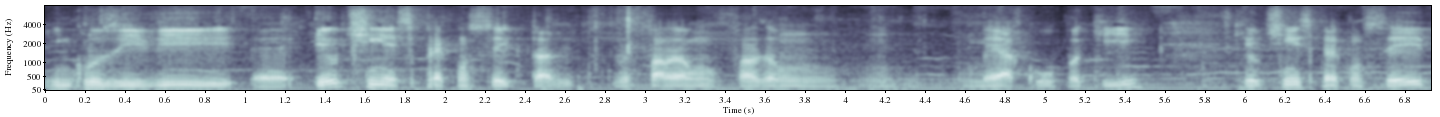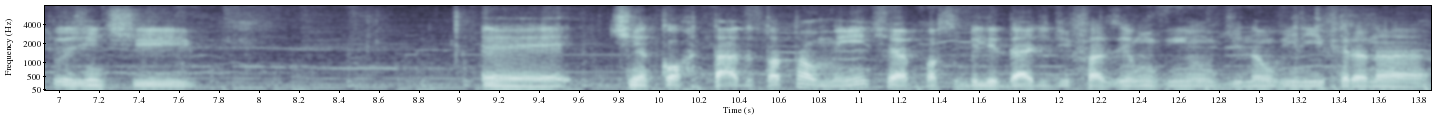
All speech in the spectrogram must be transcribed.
Inclusive, é, eu tinha esse preconceito, tá? Vou fazer um, fazer um, um meia-culpa aqui, que eu tinha esse preconceito, a gente é, tinha cortado totalmente a possibilidade de fazer um vinho de não vinífera na,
